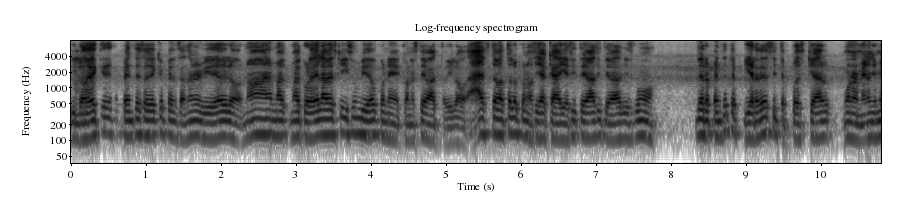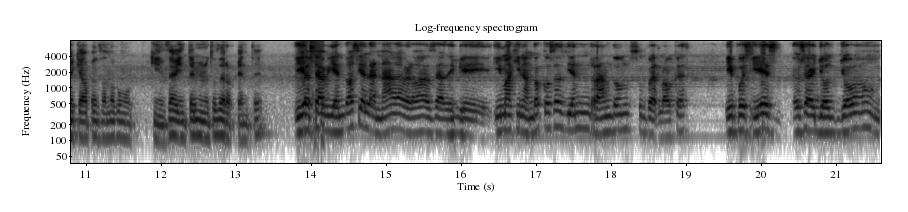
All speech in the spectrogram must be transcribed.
Y lo de que de repente estoy de que pensando en el video y lo, no, me, me acordé la vez que hice un video con, e- con este vato. Y lo, ah, este vato lo conocí acá y así te vas y te vas. Y es como, de repente te pierdes y te puedes quedar, bueno, al menos yo me quedo pensando como 15, 20 minutos de repente. Y o sea, viendo hacia la nada, ¿verdad? O sea, de que imaginando cosas bien random, súper locas. Y pues sí es, o sea, yo, yo,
